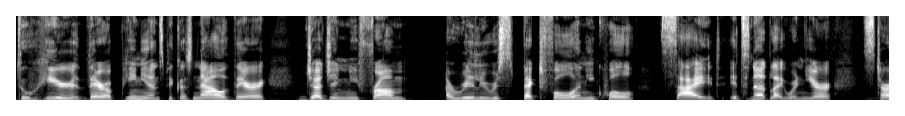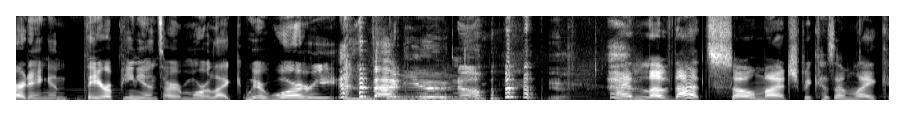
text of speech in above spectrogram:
to hear their opinions because now they're judging me from a really respectful and equal side. It's not like when you're starting and their opinions are more like we're worried about you, no? Yeah. I love that so much because I'm like,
